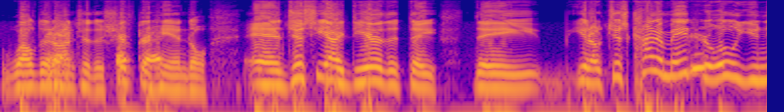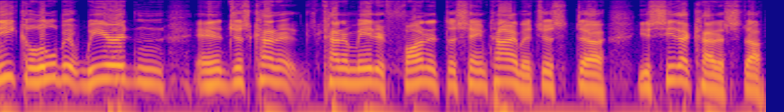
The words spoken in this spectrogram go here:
welded onto the shifter Okay. handle, and just the idea that they they you know just kind of made it a little unique, a little bit weird, and and just kind of kind of made it fun at the same time. It just uh, you see that kind of stuff,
